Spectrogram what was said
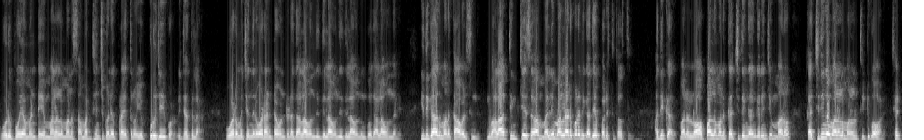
ఓడిపోయామంటే మనల్ని మనం సమర్థించుకునే ప్రయత్నం ఎప్పుడూ చేయకూడదు విద్యార్థులారా. ఓటమి చెందినవాడు అంటూ ఉంటాడు అది అలా ఉంది ఇది ఇలా ఉంది ఇది ఇలా ఉంది ఇంకోది అలా ఉందని. ఇది కాదు మనకు కావాల్సింది. నువ్వు అలా థింక్ చేసావా? మళ్ళీ మళ్ళాడు కూడా నీకు అదే పరిస్థితి వస్తుంది. అది కాదు. మన లోపాలను మనం ఖచ్చితంగా అంగరించి మనం ఖచ్చితంగా మనల్ని మనల్ని తిట్టుకోవాలి. సెట్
